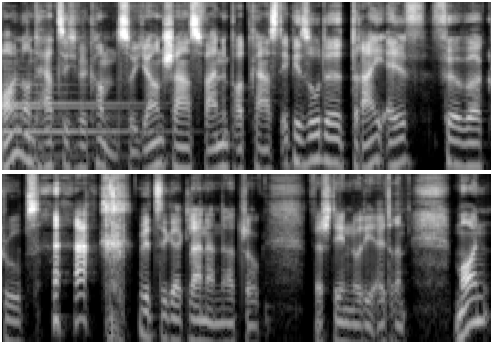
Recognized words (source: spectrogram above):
Moin und herzlich willkommen zu Jörn Schars feinem Podcast, Episode 311 für Workgroups. Witziger kleiner Nerd-Joke. Verstehen nur die Älteren. Moin,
